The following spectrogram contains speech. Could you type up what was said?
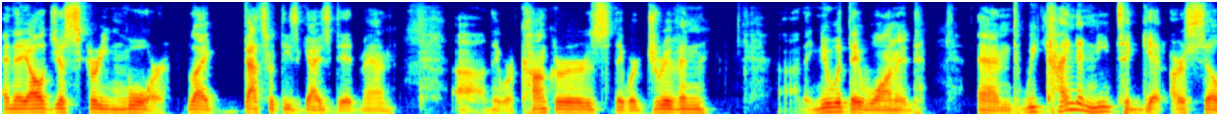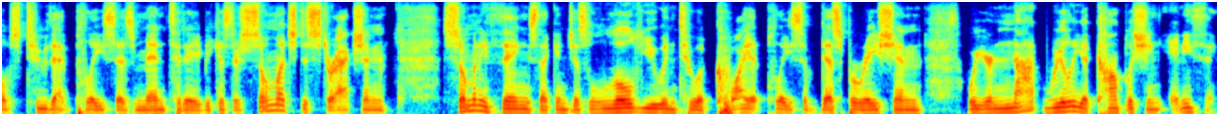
And they all just scream war. Like that's what these guys did, man. Uh, they were conquerors, they were driven, uh, they knew what they wanted. And we kind of need to get ourselves to that place as men today because there's so much distraction, so many things that can just lull you into a quiet place of desperation where you're not really accomplishing anything.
